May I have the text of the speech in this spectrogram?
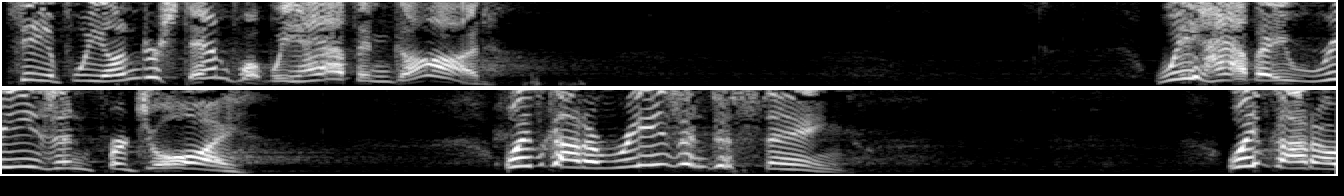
See, if we understand what we have in God, we have a reason for joy. We've got a reason to sing. We've got a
